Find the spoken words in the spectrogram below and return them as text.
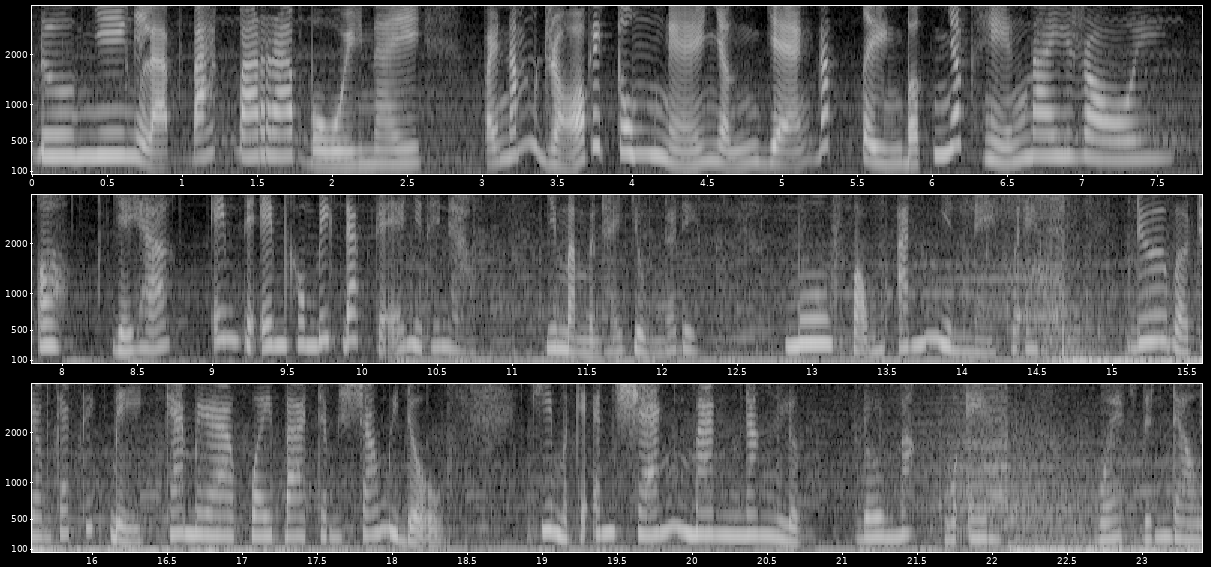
Đương nhiên là bác bara bùi này phải nắm rõ cái công nghệ nhận dạng đắt tiền bậc nhất hiện nay rồi. Ồ vậy hả? Em thì em không biết đắt rẻ như thế nào. Nhưng mà mình hãy dùng nó đi. Mô phỏng ánh nhìn này của em. Đưa vào trong các thiết bị camera quay 360 độ. Khi mà cái ánh sáng mang năng lực đôi mắt của em Quét đến đâu,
